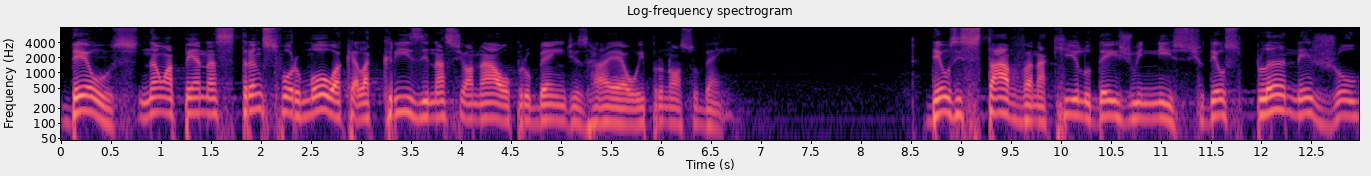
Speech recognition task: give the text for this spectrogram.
Deus não apenas transformou aquela crise nacional para o bem de Israel e para o nosso bem. Deus estava naquilo desde o início, Deus planejou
